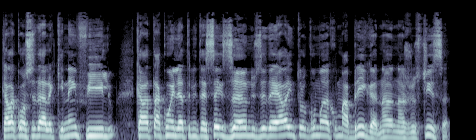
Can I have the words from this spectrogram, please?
que ela considera que nem filho, que ela está com ele há 36 anos, e daí ela entrou com uma, com uma briga na, na justiça,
